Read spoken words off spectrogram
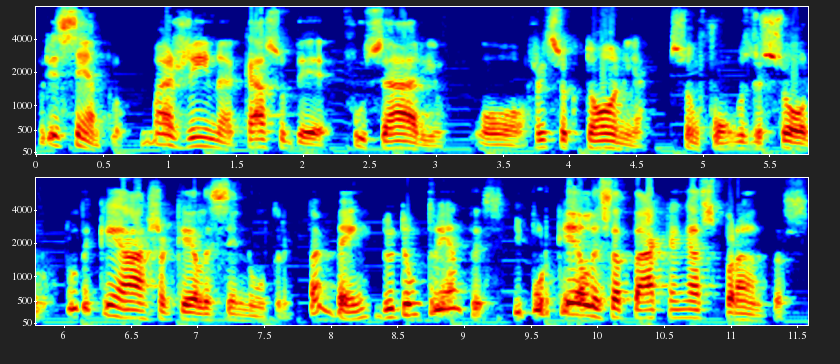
Por exemplo, imagina caso de fusário, ou Rhizoctonia, são fungos de solo. Tudo quem acha que elas se nutrem? Também de nutrientes. E por que elas atacam as plantas?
